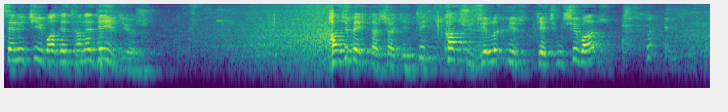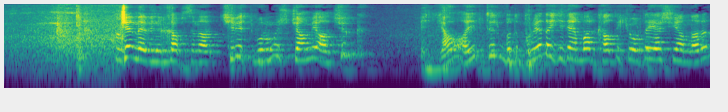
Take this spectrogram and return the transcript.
seninki ibadethane değil diyor. Hacı Bektaş'a gittik. Kaç yüzyıllık bir geçmişi var. Cemevinin kapısına kilit vurmuş, cami açık. E, ya ayıptır. Bu- Buraya da giden var. Kaldı ki orada yaşayanların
